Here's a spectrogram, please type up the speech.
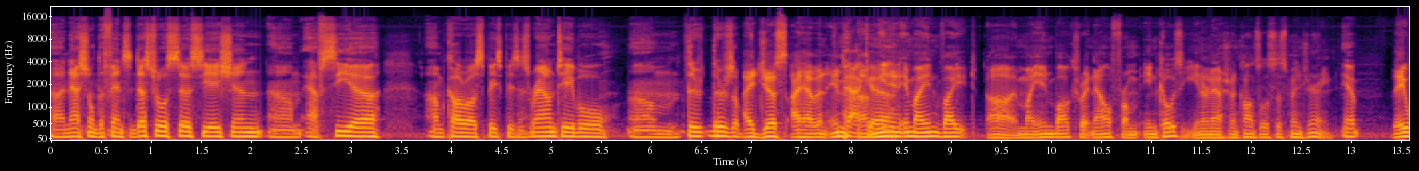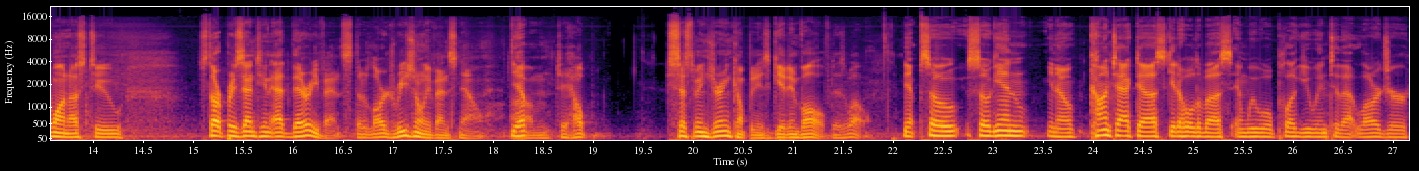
uh, National Defense Industrial Association, um, AFCEA, um, Colorado Space Business Roundtable. Um, there, there's a I just I have an in, uh, in my invite uh, in my inbox right now from INCOSE, International Council of System Engineering. yep. They want us to start presenting at their events, their large regional events now, Yep. um, to help system engineering companies get involved as well. Yep. So so again, you know, contact us, get a hold of us, and we will plug you into that larger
